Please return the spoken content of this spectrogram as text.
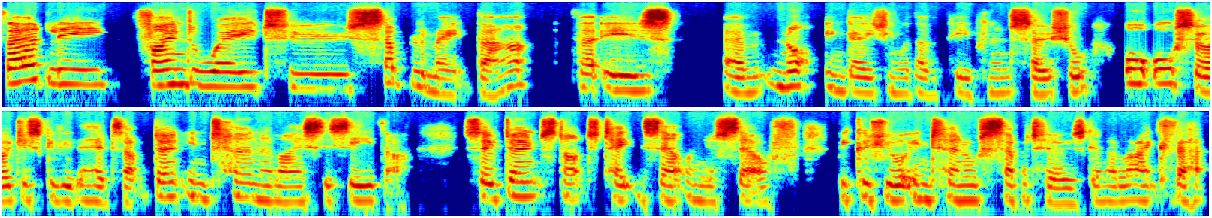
Thirdly, find a way to sublimate that, that is um, not engaging with other people in social. Or also, I'll just give you the heads up don't internalize this either. So don't start to take this out on yourself because your internal saboteur is going to like that.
